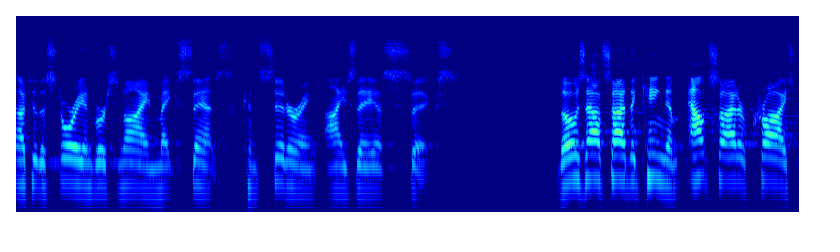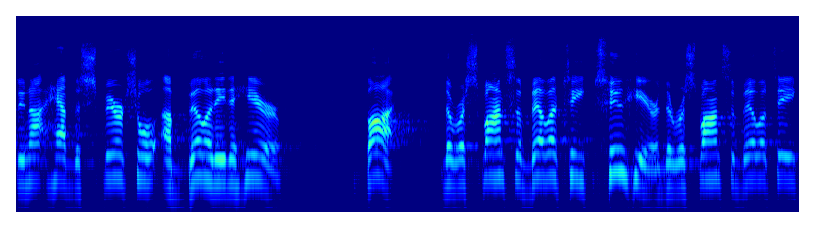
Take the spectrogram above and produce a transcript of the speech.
uh, to the story in verse 9 makes sense considering Isaiah 6. Those outside the kingdom, outside of Christ, do not have the spiritual ability to hear, but the responsibility to hear, the responsibility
